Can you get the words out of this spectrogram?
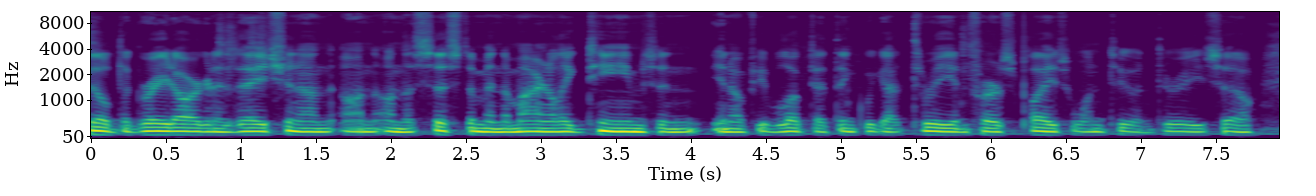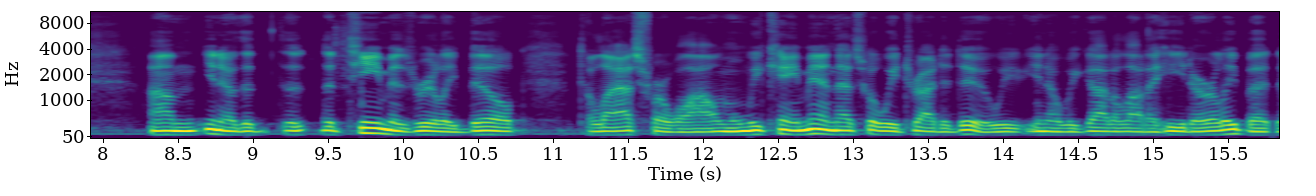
built a great organization on, on, on the system and the minor league teams. And, you know, if you've looked, I think we got three in first place, one, two, and three. So, um, you know, the, the, the team is really built to last for a while. And when we came in, that's what we tried to do. We, you know, we got a lot of heat early, but,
